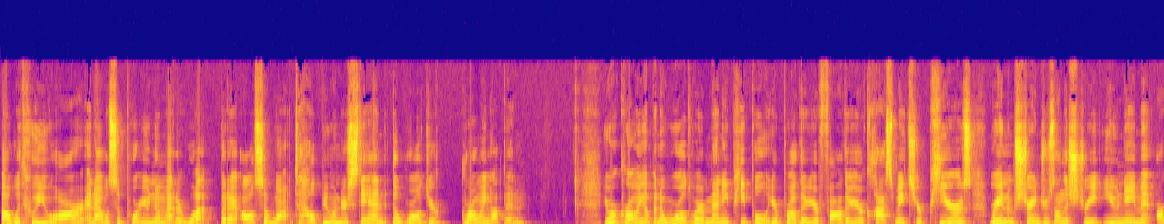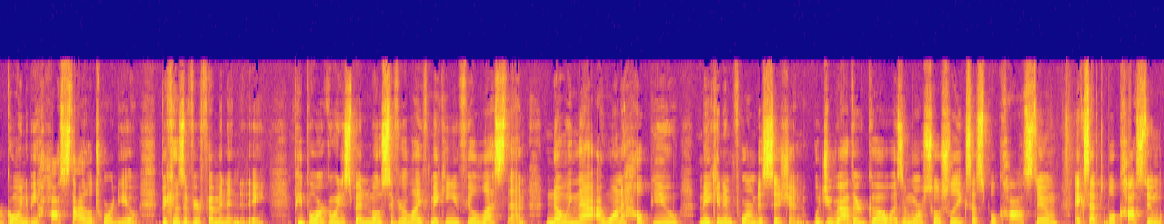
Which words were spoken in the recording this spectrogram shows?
uh, with who you are, and I will support you no matter what. But I also want to help you understand the world you're growing up in. You are growing up in a world where many people, your brother, your father, your classmates, your peers, random strangers on the street, you name it, are going to be hostile toward you because of your femininity. People are going to spend most of your life making you feel less than. Knowing that, I want to help you make an informed decision. Would you rather go as a more socially accessible costume, acceptable costume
